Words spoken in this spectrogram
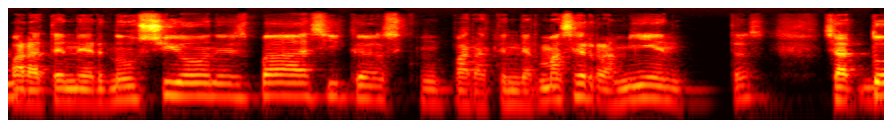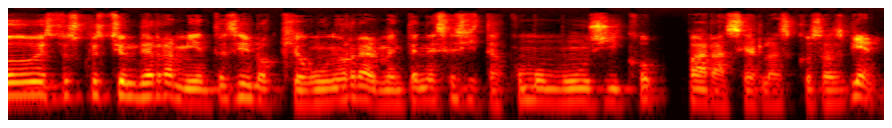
para tener nociones básicas, como para tener más herramientas. O sea, todo esto es cuestión de herramientas y lo que uno realmente necesita como músico para hacer las cosas bien.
